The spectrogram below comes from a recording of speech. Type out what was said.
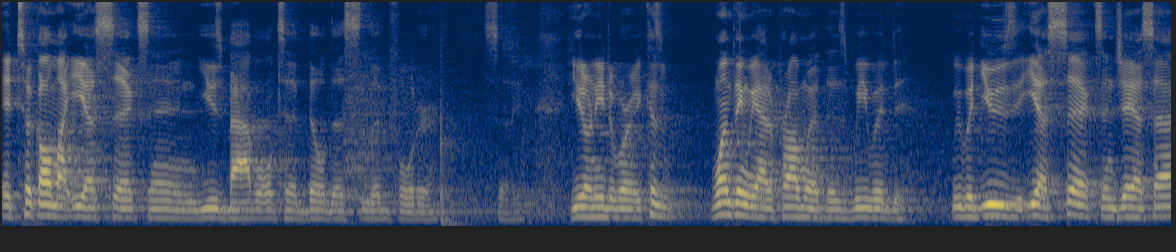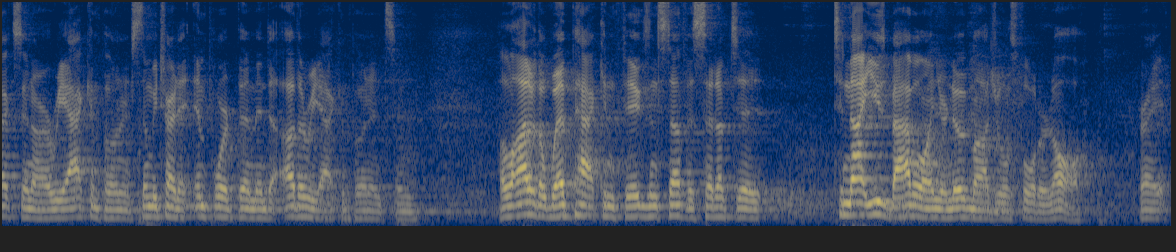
it took all my ES6 and used Babel to build this lib folder. So you don't need to worry because one thing we had a problem with is we would we would use ES6 and JSX in our React components. Then we try to import them into other React components, and a lot of the Webpack configs and stuff is set up to to not use Babel on your node modules folder at all, right?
